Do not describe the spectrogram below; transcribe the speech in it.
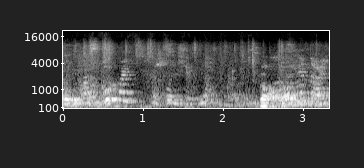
Послухай. Да.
